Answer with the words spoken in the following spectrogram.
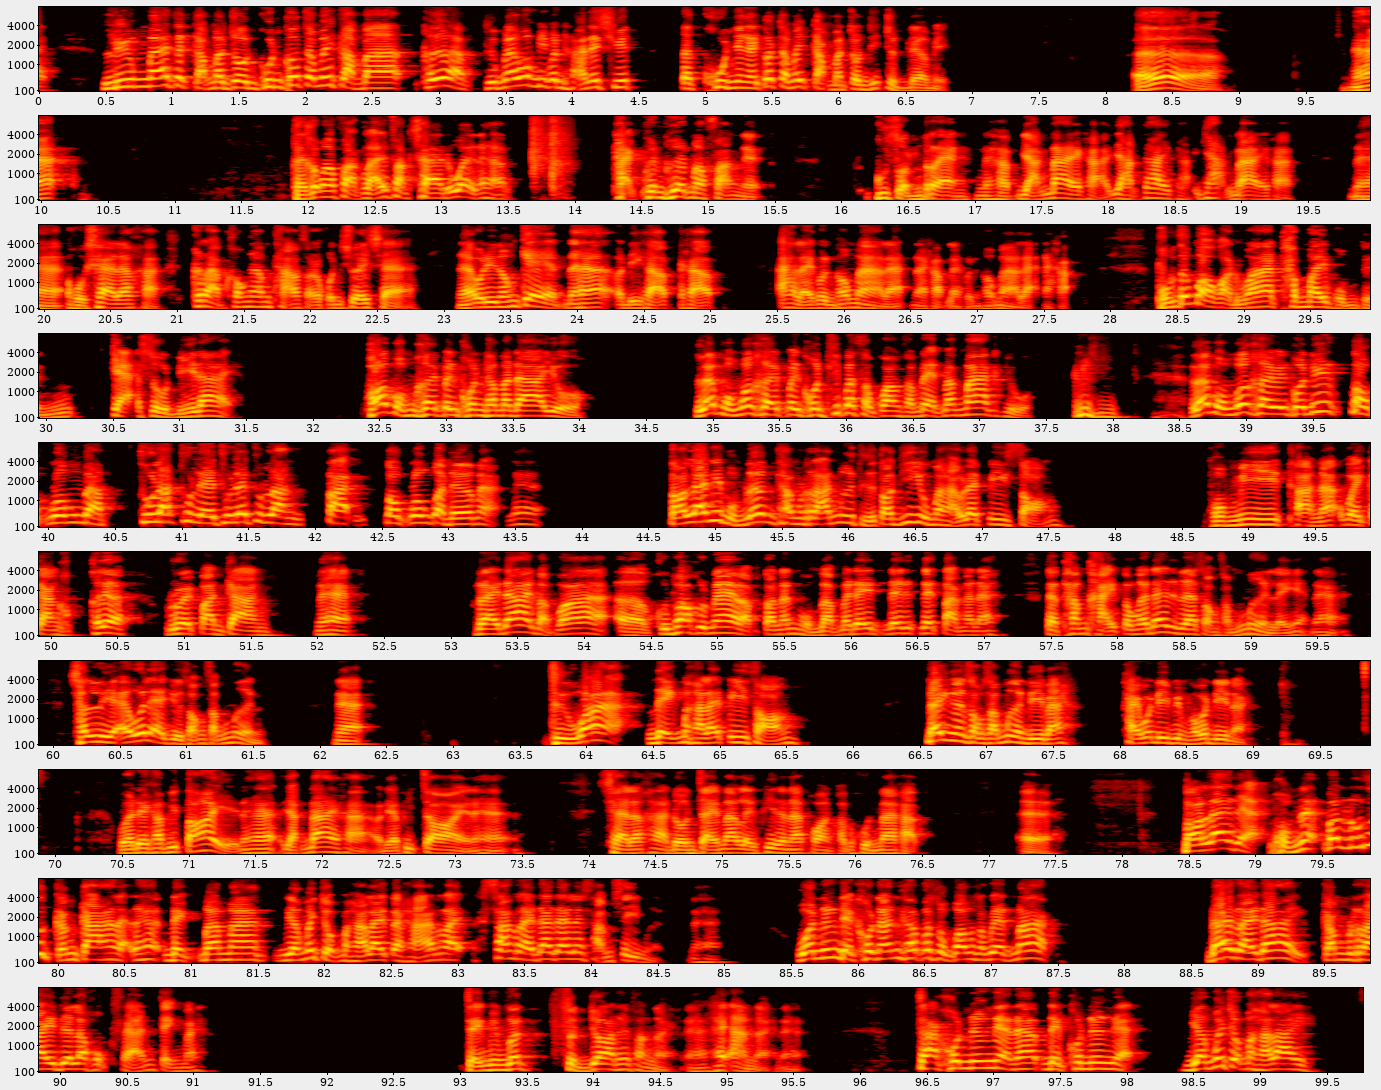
หรือแม้จะกลับมาจนคุณก็จะไม่กลับมาเขาเรียกว่าถึงแม้ว่ามีปัญหาในชีวิต แต่คุณยังไงก็จะไม่กลับมาจนที่จุดเดิมอีก เออ นะฮะใครเข้ามาฝากไลฟ์ฝากแชร์ด้วยนะครับ แท็กเพื่อนๆมาฟังเนี่ยกุศลแรงนะครับ อยากได้ค่ะ อยากได้ค่ะ อยากได้ค่ะ นะฮะโอ้โหแชร์แล้วค่ะ กราบเข้างามเท้าสำหรับคนช่วยแชร์นะฮะสวัสดีน้องเกดนะฮะสวัสดีครับนะครับอะหลายคนเข้ามาแล้วนะครับ หลายคนเข้ามาแล้วนะครับ ผมต้องบอกก่อนว่าทำไมผมถึงแกะสูตรนี้ได้ เพราะผมเคยเป็นคนธรรมดาอยู่ แล้วผมก็เคยเป็นคนที่ประสบความสำเร็จมากๆอยู่ แล้วผมก็เคยเป็นคนที่ตกลงแบบทุลักทุเลทุเลทุลังตกตกลงกว่าเดิมอะนะฮะตอนแรกที่ผมเริ่มทำร้านมือถือตอนที่อยู่มหาวิทยาลัยปีสองผมมีฐานะวัยกลางเขาเรียกรวยปานกลางนะฮะรายได้แบบว่าเออคุณพ่อคุณแม่แบบ ตอนนั้นผมแบบไม่ได้ได้ได้ตังค์นะ แต่ทำขายตรงแล้วได้เดือนละสองสามหมื่นอะไรเงี้ยนะฮะเฉลี่ยเอเวอร์เรอยู่สองสามหมื่นนะฮะถือว่าเด็กมหาลัยปีสองได้เงินสองสามหมื่นดีไหมใครว่าดีพิมพ์คำว่าดีหน่อยวัสดีครับพี่ต้อยนะฮะอยากได้ค่ะเดี๋ยวพี่จอยนะฮะแชร์แล้วค่ะ โดนใจมากเลยพี่ธนพรขอบพระคุณมากครับ เออตอนแรกเนี่ย ผมเนี่ยก็รู้สึกกลางๆแหละนะฮะเด็กมามายังไม่จบมหาลัยแต่หารายสร้างรายได้ได้เลยสามสี่หมื่นนะฮะ วันหนึ่งเด็กคนนั้นครับประสบความสำเร็จมาก ได้รายได้กำไรเดือนละหกแสนเจ๋งไหมเจ๋งพิมก็สุดยอดให้ฟังหน่อยนะฮะให้อ่านหน่อยนะฮะจากคนนึงเนี่ยนะครับ เด็กคนนึงเนี่ย ยังไม่จบมหาลัย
